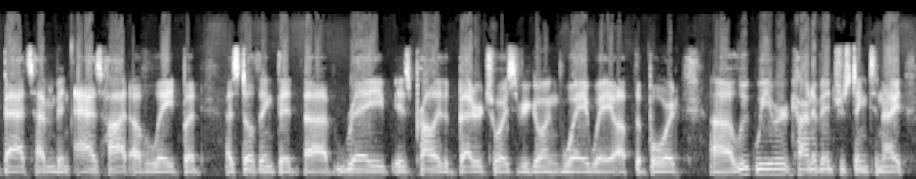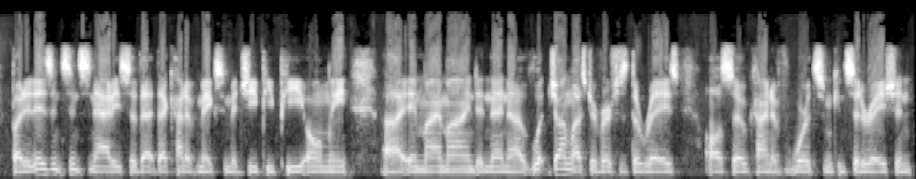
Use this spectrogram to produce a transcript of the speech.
bats haven't been as hot of late. But I still think that uh, Ray is probably the better choice if you're going way way up the board. Uh, Luke Weaver kind of interesting tonight, but it is in Cincinnati, so that that kind of makes him a GPP only uh, in my mind. And then uh, Jon Lester versus the Rays also kind of worth some consideration.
